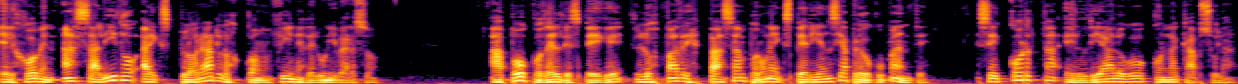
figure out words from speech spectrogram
El joven ha salido a explorar los confines del universo. A poco del despegue, los padres pasan por una experiencia preocupante. Se corta el diálogo con la cápsula.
